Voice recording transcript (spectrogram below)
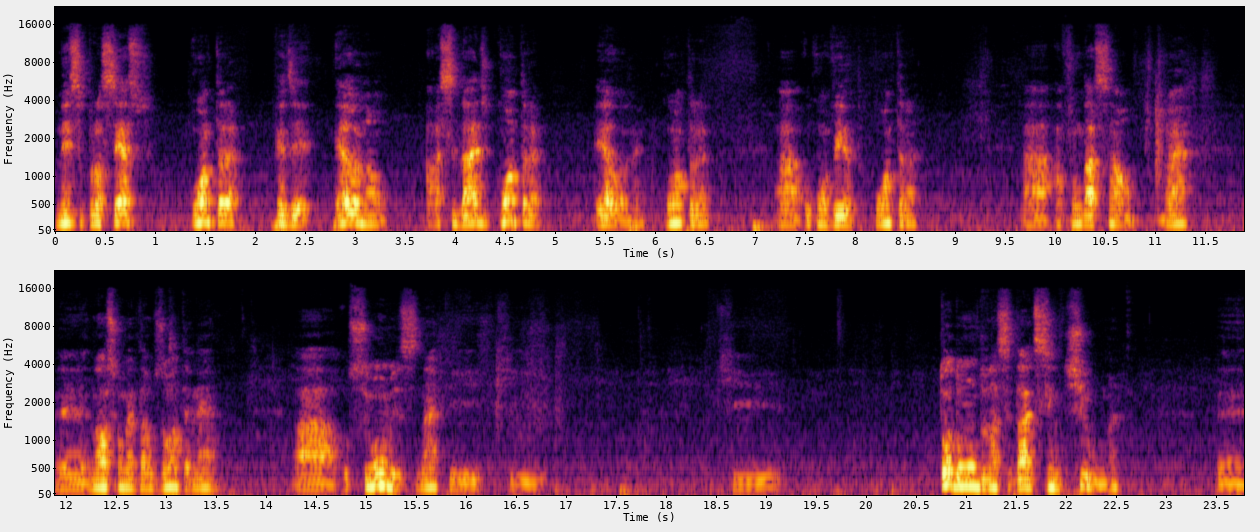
nesse processo contra, quer dizer, ela não, a cidade contra ela, né? contra a, o convento, contra a, a fundação. Né? É, nós comentamos ontem né? A, os ciúmes né? que, que, que todo mundo na cidade sentiu né? É,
